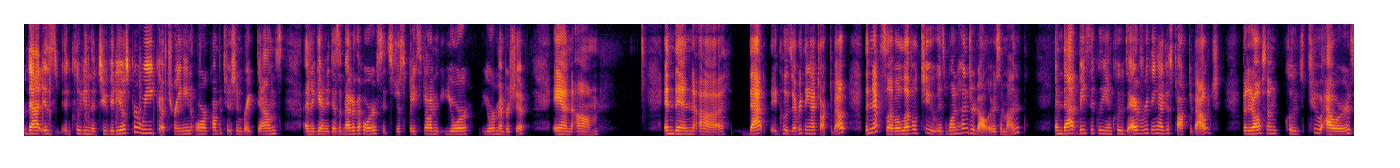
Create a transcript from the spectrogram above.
that is including the two videos per week of training or competition breakdowns. And again, it doesn't matter the horse, it's just based on your your membership. And um and then uh that includes everything I talked about. The next level, level 2 is $100 a month. And that basically includes everything I just talked about but it also includes two hours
